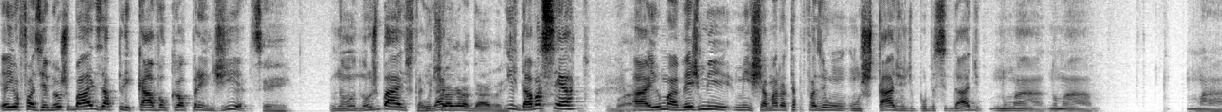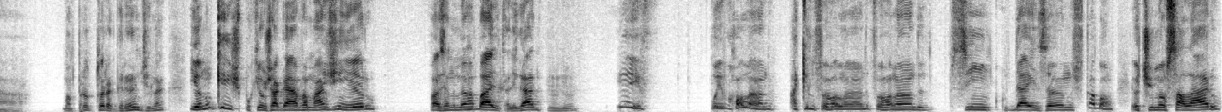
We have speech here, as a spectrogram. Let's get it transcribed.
E aí eu fazia meus bailes, aplicava o que eu aprendia Sim. no- nos bailes, tá e ligado? agradável. E dava certo. Embora. Aí uma vez me, me chamaram até para fazer um, um estágio de publicidade numa, numa uma, uma produtora grande, né? E eu não quis, porque eu já ganhava mais dinheiro fazendo meus bailes, tá ligado? Uhum. E aí foi rolando. Aquilo foi rolando, foi rolando. 5, 10 anos, tá bom. Eu tinha meu salário,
